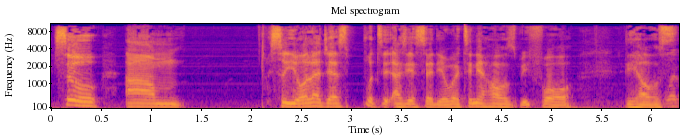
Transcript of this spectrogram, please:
So, um, so you all are just put it as you said. You were in your house before the house. well,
